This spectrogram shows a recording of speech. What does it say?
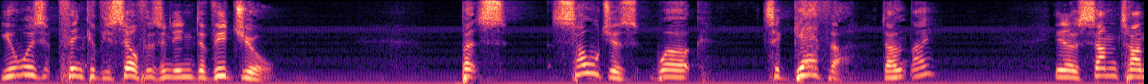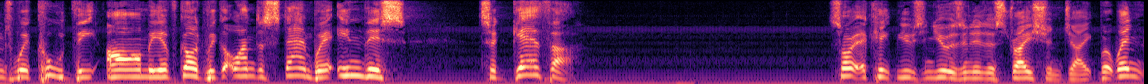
You always think of yourself as an individual. But soldiers work together, don't they? You know, sometimes we're called the army of God. We've got to understand we're in this together. Sorry to keep using you as an illustration, Jake, but when,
